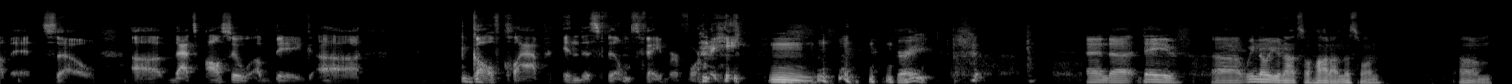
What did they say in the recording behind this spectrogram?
of it. So uh, that's also a big uh, golf clap in this film's favor for me. Mm. Great. And uh, Dave, uh, we know you're not so hot on this one. Um,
